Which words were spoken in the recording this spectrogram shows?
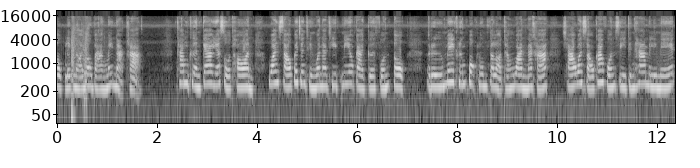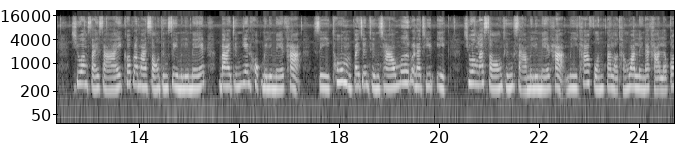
ตกเล็กน้อยเบาบางไม่หนักค่ะคำเขื่อนแก้วยโสธร วันเสาร์ไปจนถึงวันอาทิตย์มีโอกาสเกิดฝนตก หรือเมฆครึ้มปกคลุมตลอดทั้งวันนะคะ เช้าวันเสาร์ค่าฝน 4-5มิลลิเมตรช่วงสายๆก็ประมาณ 2-4มิลลิเมตรบ่ายถึงเย็น 6มิลลิเมตรค่ะ 4 ทุ่มไปจนถึงเช้ามืดวันอาทิตย์อีก ช่วงละ 2-3มิลลิเมตรค่ะ มีค่าฝนตลอดทั้งวันเลยนะคะ แล้วก็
